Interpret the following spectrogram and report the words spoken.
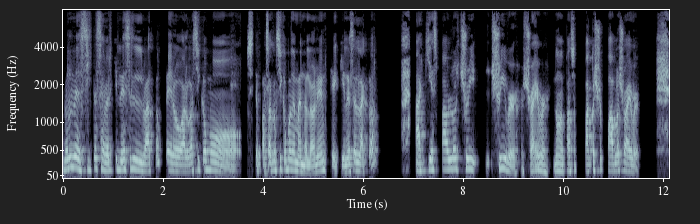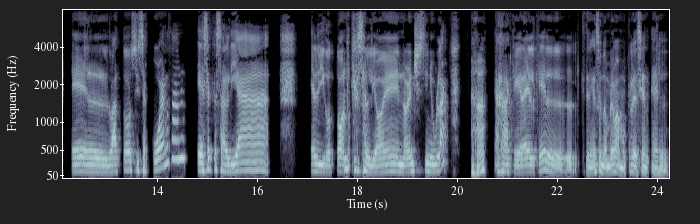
no lo necesitas saber quién es el vato, pero algo así como, si te pasa algo así como de Mandalorian, que quién es el actor. Aquí es Pablo Shriver, Shriver, no, paso Pablo Shriver. El vato, si se acuerdan, ese que salía el bigotón que salió en Orange is the New Black. Ajá. Ajá, que era el que el que tenía su nombre mamón que le decían el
